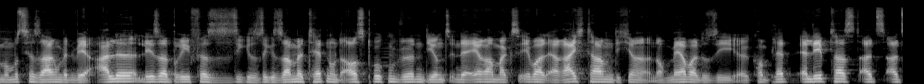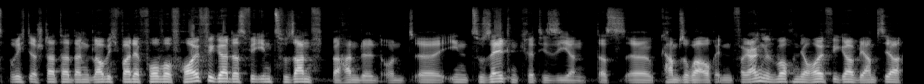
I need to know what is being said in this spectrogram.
man muss ja sagen, wenn wir alle Leserbriefe sie, sie gesammelt hätten und ausdrucken würden, die uns in der Ära Max Eberl erreicht haben, dich ja noch mehr, weil du sie äh, komplett erlebt hast als, als Berichterstatter, dann glaube ich, war der Vorwurf häufiger, dass wir ihn zu sanft behandeln und äh, ihn zu selten kritisieren. Das äh, kam sogar auch in den vergangenen Wochen ja häufiger. Wir haben es ja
